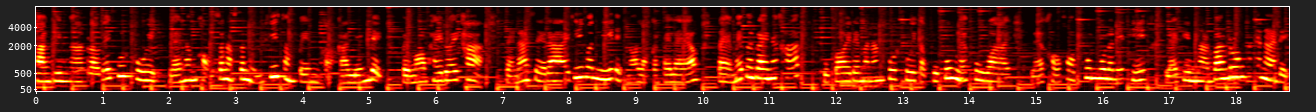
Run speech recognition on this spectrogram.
ทางทีมงานเราได้พูดคุย และนำของสนับสนุนที่จำเป็นต่อการเลี้ยงเด็กไปมอบให้ด้วยค่ะ แต่น่าเสียดายที่วันนี้เด็กนอนหลับกันไปแล้ว แต่ไม่เป็นไรนะคะครูก้อยได้มานั่งพูดคุยกับครูกุ้งและครูวาย และขอขอบคุณมูลนิธิ และทีมงานบ้านร่วมพัฒนาเด็ก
